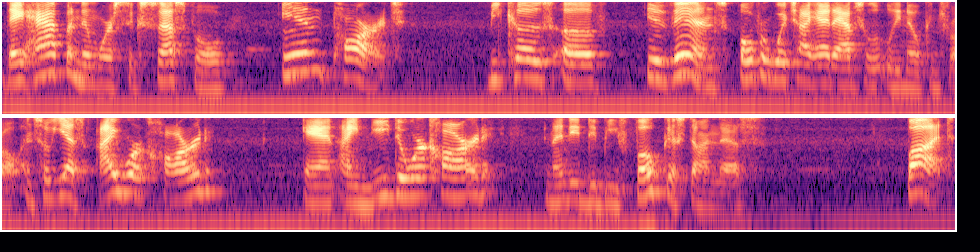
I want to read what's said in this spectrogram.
they happened and were successful in part because of events over which I had absolutely no control. And so, yes, I work hard and I need to work hard and I need to be focused on this. But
